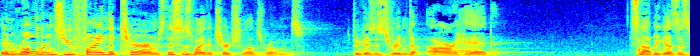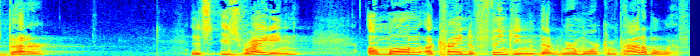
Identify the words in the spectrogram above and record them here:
In Romans, you find the terms. This is why the church loves Romans, because it's written to our head. It's not because it's better. It's, he's writing among a kind of thinking that we're more compatible with.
